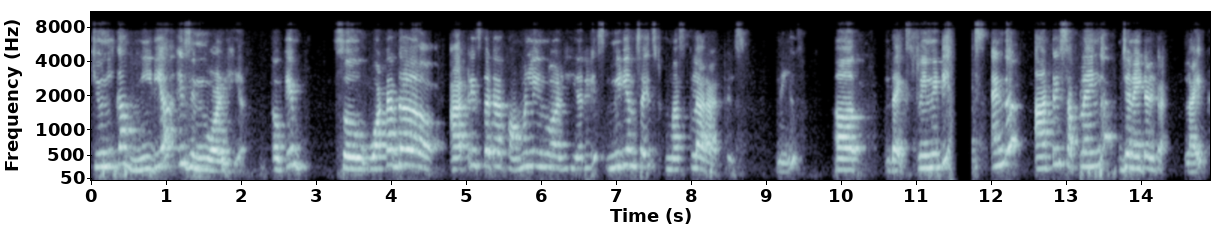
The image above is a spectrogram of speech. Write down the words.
tunica media is involved here. Okay, so what are the arteries that are commonly involved here is medium-sized muscular arteries means uh, the extremities and the arteries supplying the genital tract like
